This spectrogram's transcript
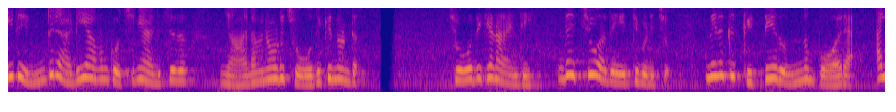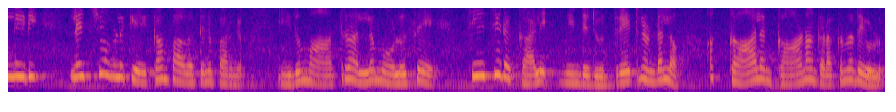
ഇത് എന്തൊരടിയാ അവൻ കൊച്ചിനെ അടിച്ചത്? ഞാനവനോട് ചോദിക്കുന്നുണ്ട്. ചോദിക്കണം ആന്റി ദച്ചു അത് ഏറ്റുപിടിച്ചു. നിനക്ക് കിട്ടിയതൊന്നും പോരാ. അല്ലേടി? ലച്ചു അവൾ കേൾക്കാൻ പാകത്തിന് പറഞ്ഞു. ഇത് മാത്രമല്ല മോളൂസേ. ചേച്ചിയുടെ കളി നിന്റെ രുദ്രേട്ടനുണ്ടല്ലോ. ആ കാലം കാണാൻ കിടക്കുന്നതേ ഉള്ളൂ.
